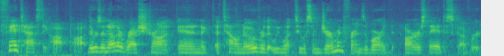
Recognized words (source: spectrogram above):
fantastic hot pot. There was another restaurant in a, a town over that we went to with some German friends of our, ours. They had discovered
